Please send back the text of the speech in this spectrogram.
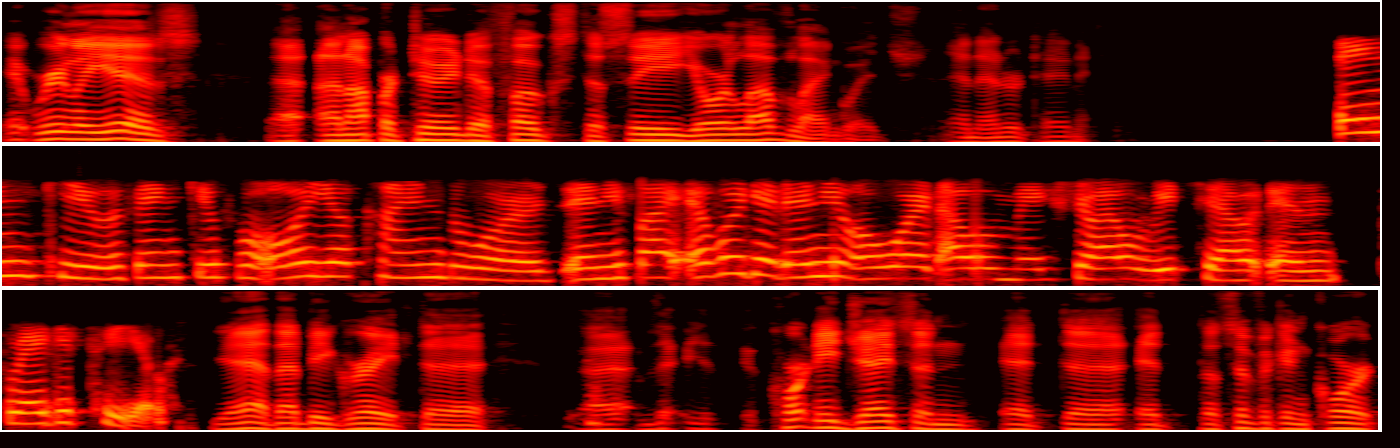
it really is uh, an opportunity to folks to see your love language and entertaining. Thank you. Thank you for all your kind words. And if I ever get any award, I will make sure I will reach out and it to you. Yeah, that'd be great. Uh, uh, the, Courtney Jason at uh, at Pacific and Court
